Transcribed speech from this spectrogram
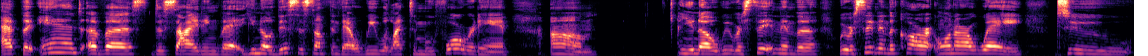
at the end of us deciding that you know this is something that we would like to move forward in um, you know we were sitting in the we were sitting in the car on our way to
